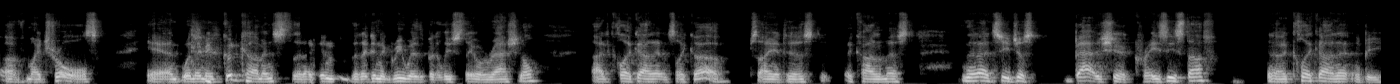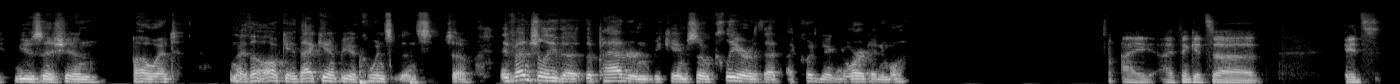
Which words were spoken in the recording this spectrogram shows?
of my trolls, and when they made good comments that I didn't that I didn't agree with, but at least they were rational, I'd click on it. And it's like, oh, scientist, economist, and then I'd see just batshit crazy stuff and I'd click on it and it'd be musician, poet. And I thought, okay, that can't be a coincidence. So eventually the, the pattern became so clear that I couldn't ignore it anymore. I I think it's a uh, it's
